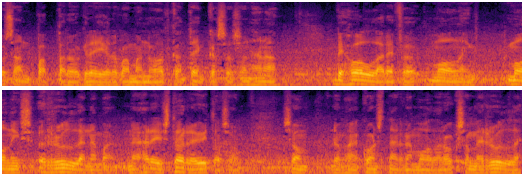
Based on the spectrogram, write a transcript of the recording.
och sandpapper och grejer och vad man nu allt kan tänka sig. Sådana här behållare för målning, målningsrullen. När man, när här är ju större ytor som, som de här konstnärerna målar också med rulle.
